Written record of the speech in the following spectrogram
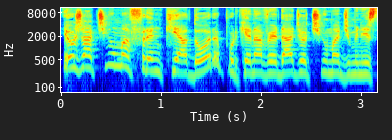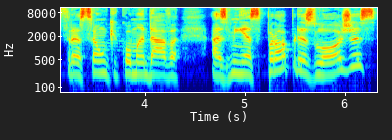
Eu já tinha uma franqueadora, porque na verdade eu tinha uma administração que comandava as minhas próprias lojas.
